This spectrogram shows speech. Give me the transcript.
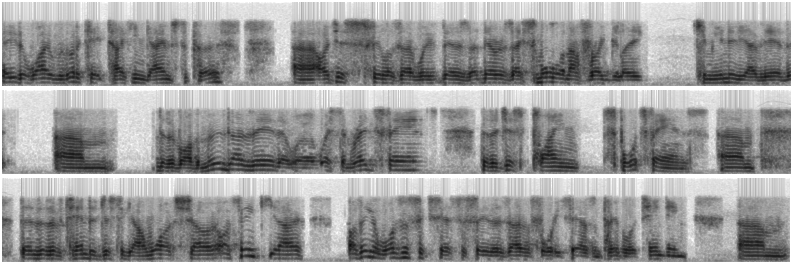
Either way, we've got to keep taking games to Perth. Uh, I just feel as though we, there's a, there is a small enough rugby league community over there that um, that have either moved over there, that were Western Reds fans, that are just plain sports fans um, that, that, have tended just to go and watch. So I think you know, I think it was a success to see there's over forty thousand people attending um,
